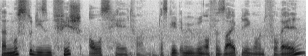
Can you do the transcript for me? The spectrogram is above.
dann musst du diesen Fisch aushältern. Das gilt im Übrigen auch für Saiblinge und Forellen.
